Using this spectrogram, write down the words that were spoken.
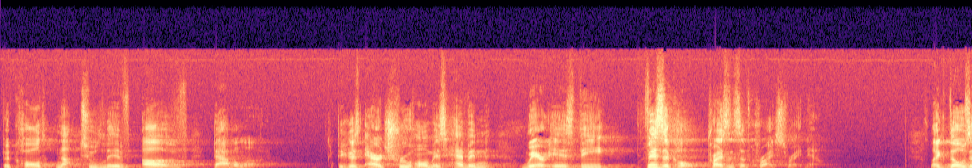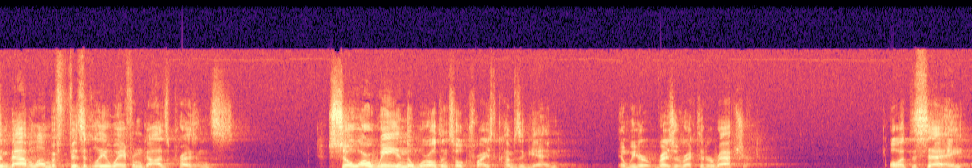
but called not to live of Babylon. Because our true home is heaven, where is the physical presence of Christ right now. Like those in Babylon were physically away from God's presence, so are we in the world until Christ comes again and we are resurrected or raptured. All that to say,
